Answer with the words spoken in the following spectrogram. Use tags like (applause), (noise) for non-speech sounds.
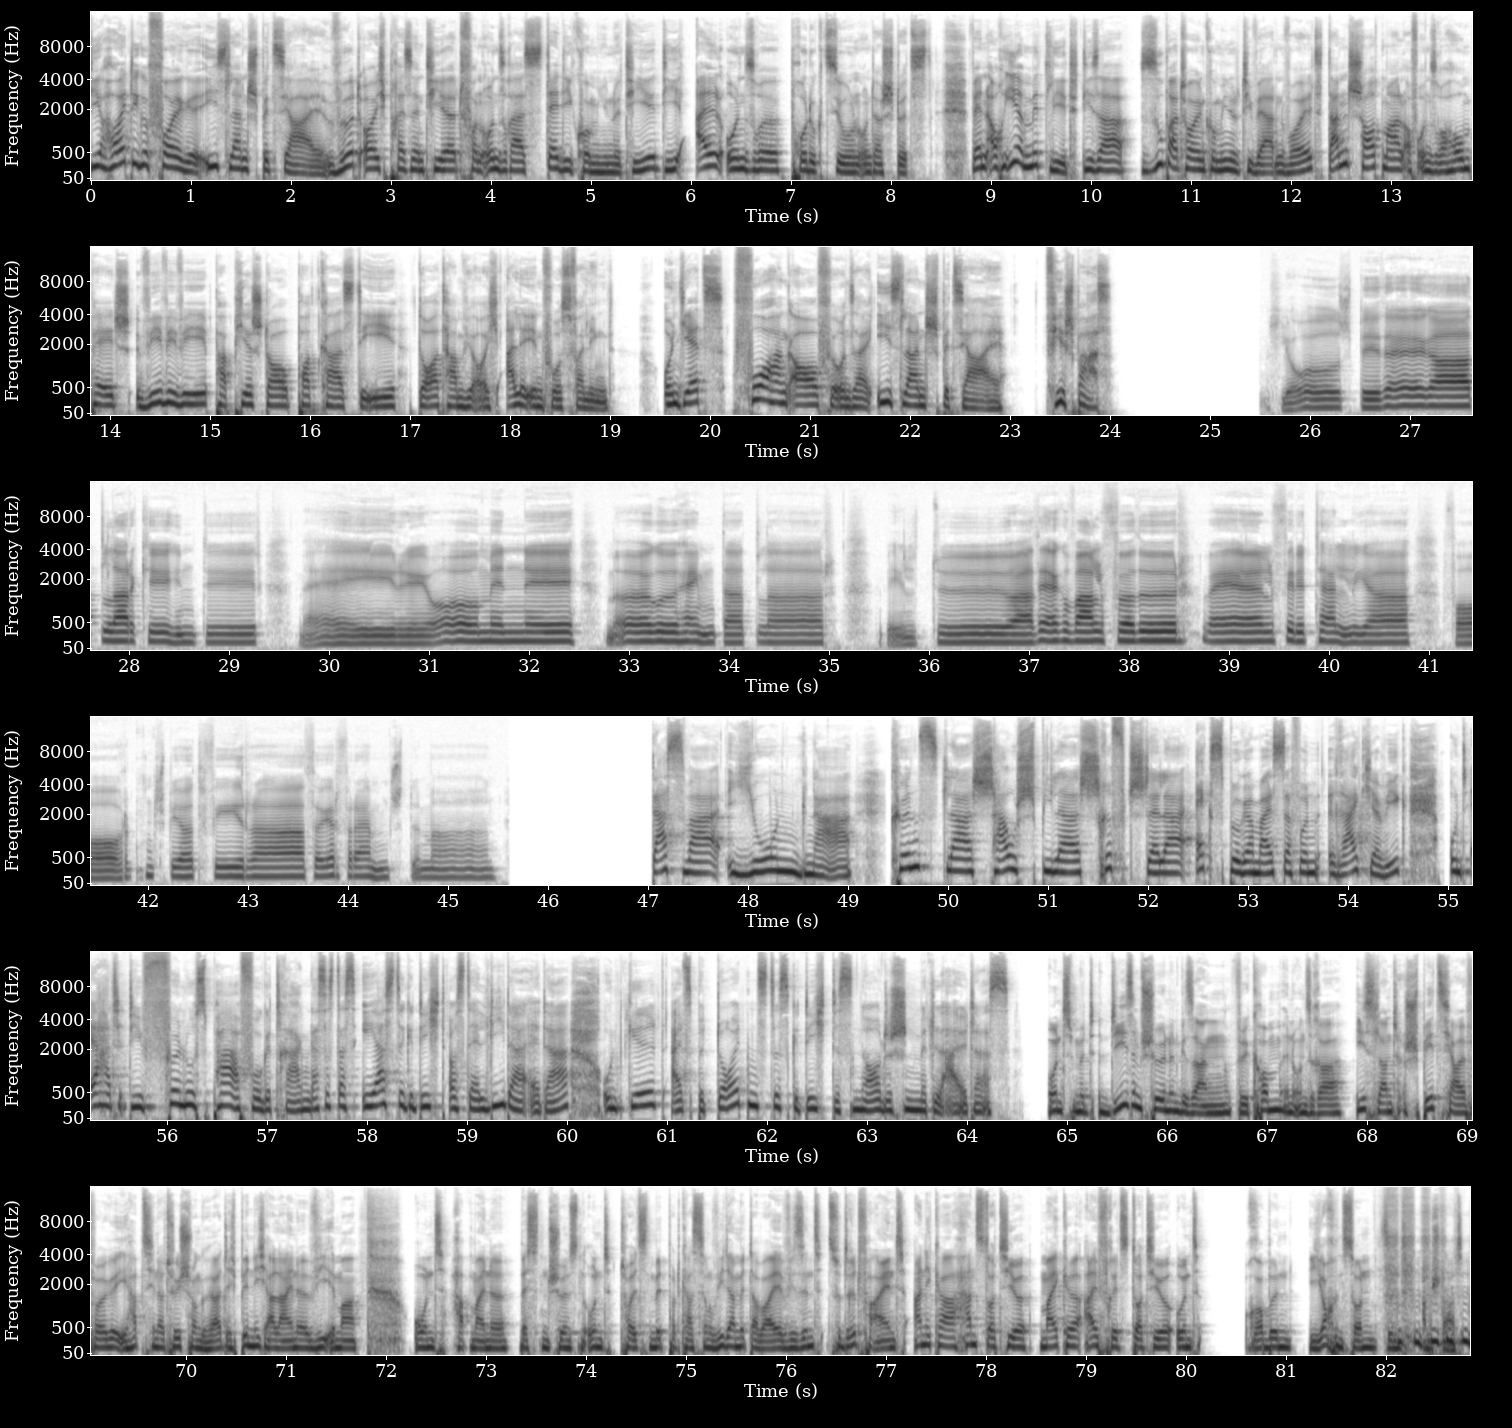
Die heutige Folge Island Spezial wird euch präsentiert von unserer Steady Community, die all unsere Produktion unterstützt. Wenn auch ihr Mitglied dieser super tollen Community werden wollt, dann schaut mal auf unsere Homepage www.papierstaupodcast.de. Dort haben wir euch alle Infos verlinkt. Und jetzt Vorhang auf für unser Island Spezial. Viel Spaß! Hljóðspið allar kindir Meiri og minni mögu heimdallar, vildu að ég valföður vel fyrir telja, forn spjöll fýra þau er fremstumann. Das war Jon Gnar, Künstler, Schauspieler, Schriftsteller, Ex-Bürgermeister von Reykjavik. Und er hat die Phylus Paar vorgetragen. Das ist das erste Gedicht aus der Lieder-Edda und gilt als bedeutendstes Gedicht des nordischen Mittelalters. Und mit diesem schönen Gesang willkommen in unserer Island-Spezialfolge. Ihr habt es hier natürlich schon gehört. Ich bin nicht alleine, wie immer, und habe meine besten, schönsten und tollsten Mitpodcaster wieder mit dabei. Wir sind zu dritt vereint. Annika Hans Dottir, Maike Alfred Dottir und Robin Jochensson sind am Start. (laughs)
